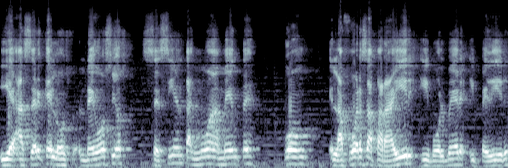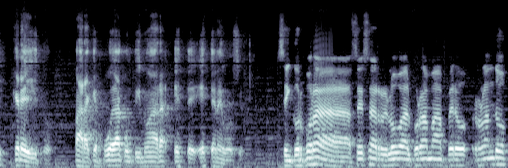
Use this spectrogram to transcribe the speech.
y hacer que los negocios se sientan nuevamente con la fuerza para ir y volver y pedir crédito para que pueda continuar este, este negocio. Se incorpora César Relova al programa, pero Rolando,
